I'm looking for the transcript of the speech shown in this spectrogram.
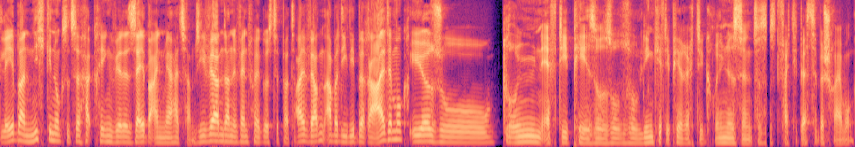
Labour nicht genug sozusagen kriegen werde, selber eine Mehrheit zu haben. Sie werden dann eventuell größte Partei, werden aber die Liberaldemokraten eher so grün FDP, so, so, so linke FDP, rechte Grüne sind. Das ist vielleicht die beste Beschreibung.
